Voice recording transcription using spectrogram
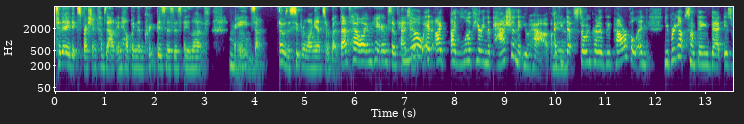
today the expression comes out in helping them create businesses they love, right? Mm-hmm. So that was a super long answer, but that's how I'm here. I'm so passionate. No, and I, I love hearing the passion that you have. Yeah. I think that's so incredibly powerful. And you bring up something that is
